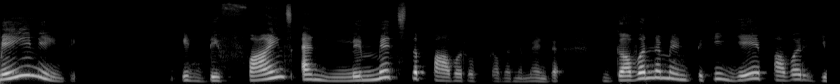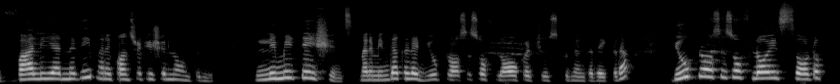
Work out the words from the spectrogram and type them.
మెయిన్ ఏంటి? It defines and limits the power of government గవర్నమెంట్కి ఏ పవర్ ఇవ్వాలి అన్నది మన కాన్స్టిట్యూషన్లో ఉంటుంది. లిమిటేషన్స్ మనం ఇందాక డ్యూ ప్రాసెస్ ఆఫ్ లా ఒకటి చూసుకున్నాం కదా ఇక్కడ. Due process of law is sort of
